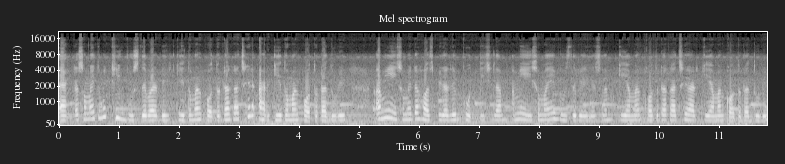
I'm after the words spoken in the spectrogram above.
একটা সময় তুমি ঠিক বুঝতে পারবে কে তোমার কতটা কাছের আর কে তোমার কতটা দূরে। আমি এই সময়টা হসপিটালে ভর্তি ছিলাম। আমি এই সময়ে বুঝতে পেরে গেছিলাম কে আমার কতটা কাছে আর কে আমার কতটা দূরে।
